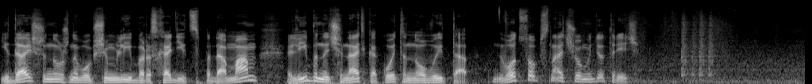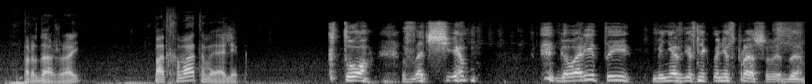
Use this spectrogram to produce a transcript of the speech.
и дальше нужно, в общем, либо расходиться по домам, либо начинать какой-то новый этап. Вот, собственно, о чем идет речь. Продолжай. Подхватывай, Олег. Кто? Зачем? Говори ты. Меня здесь никто не спрашивает, да.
